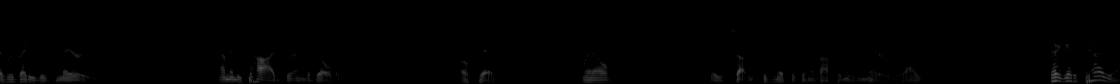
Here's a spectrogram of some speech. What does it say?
Everybody was Mary. How many Todds are in the building? Okay. Well, there was something significant about the name Mary, right? But I got to tell you,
